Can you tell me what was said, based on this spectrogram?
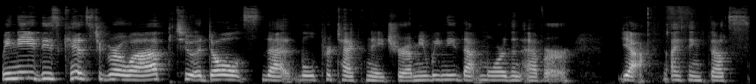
we need these kids to grow up to adults that will protect nature. I mean, we need that more than ever. Yeah, I think that's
